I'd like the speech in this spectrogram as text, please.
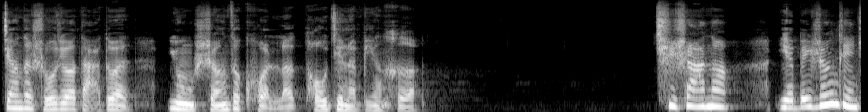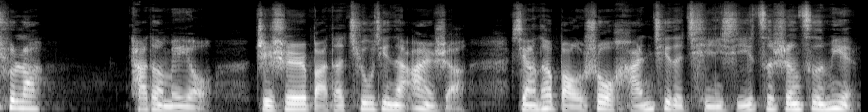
将他手脚打断，用绳子捆了，投进了冰河。七杀呢？也被扔进去了？他倒没有，只是把他囚禁在岸上，想他饱受寒气的侵袭，自生自灭。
